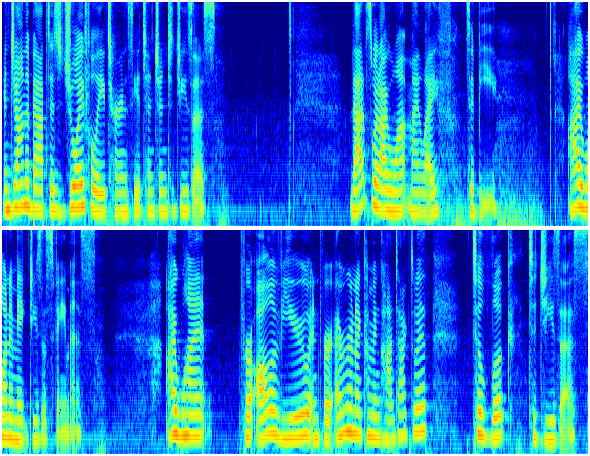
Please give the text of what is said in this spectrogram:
And John the Baptist joyfully turns the attention to Jesus. That's what I want my life to be. I want to make Jesus famous. I want for all of you and for everyone I come in contact with to look to Jesus.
